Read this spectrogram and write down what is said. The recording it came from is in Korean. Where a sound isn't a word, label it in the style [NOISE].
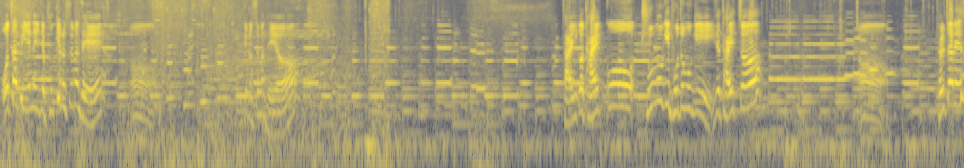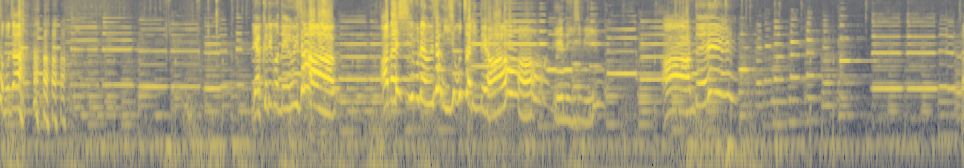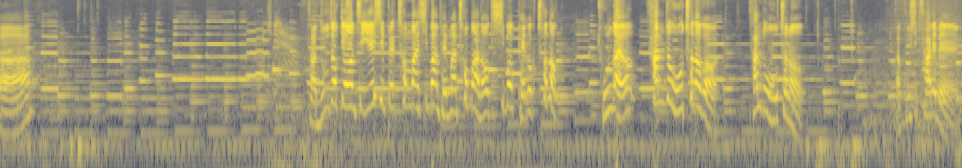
어차피 얘는 이제 부캐로 쓰면 돼. 어. 부캐로 쓰면 돼요. 자, 이거 다 했고, 주무기, 보조무기, 이제 다 했죠? 어. 별자리에서 보자. [LAUGHS] 야, 그리고 내 의상! 아나 씨부레 의상 25짜린데 아 얘는 22. 아 안돼. 자. 자 누적 경험치 1십 100 천만 10만 100만 천만 억 10억 100억 천억 좋은가요? 3조 5천억 원 3조 5천억 자 94레벨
